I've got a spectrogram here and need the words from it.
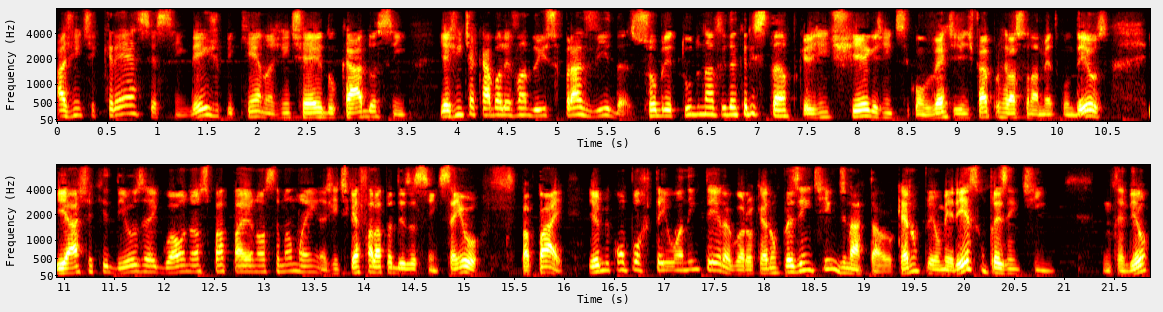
A gente cresce assim, desde pequeno a gente é educado assim. E a gente acaba levando isso para a vida, sobretudo na vida cristã, porque a gente chega, a gente se converte, a gente vai para o relacionamento com Deus e acha que Deus é igual ao nosso papai à nossa mamãe. A gente quer falar para Deus assim: Senhor, papai, eu me comportei o ano inteiro, agora eu quero um presentinho de Natal, eu quero um, eu mereço um presentinho entendeu?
